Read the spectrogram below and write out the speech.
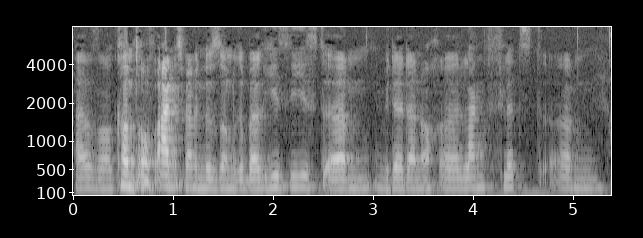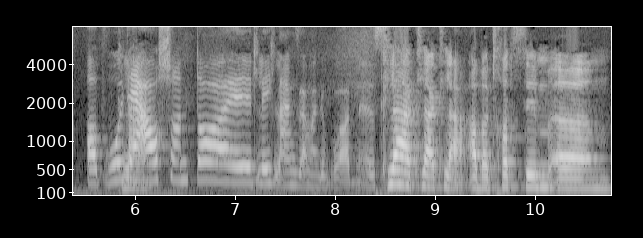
Also kommt drauf an. Ich meine, wenn du so einen Ribéry siehst, ähm, wie der da noch äh, lang flitzt. Ähm, Obwohl klar. der auch schon deutlich langsamer geworden ist. Klar, klar, klar. Aber trotzdem, ähm,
